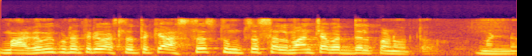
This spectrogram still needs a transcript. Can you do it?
मागं मी कुठेतरी वाचलं होतं की असंच तुमचं सलमानच्या बद्दल पण होतं म्हणणं.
